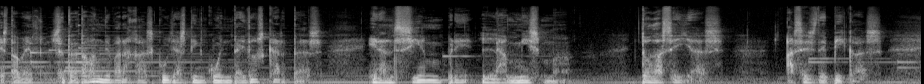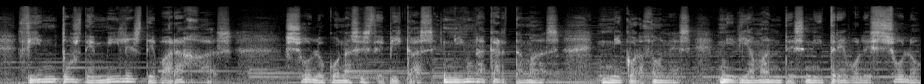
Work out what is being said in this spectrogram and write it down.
Esta vez se trataban de barajas cuyas 52 cartas eran siempre la misma, todas ellas ases de picas, cientos de miles de barajas solo con ases de picas, ni una carta más, ni corazones, ni diamantes, ni tréboles, solo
